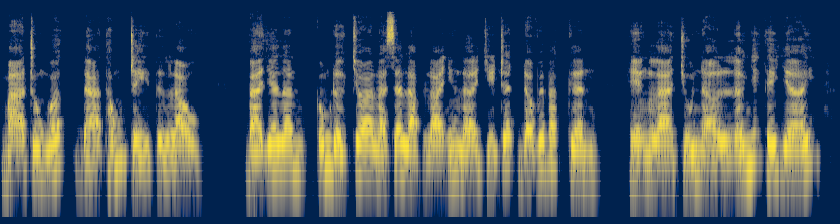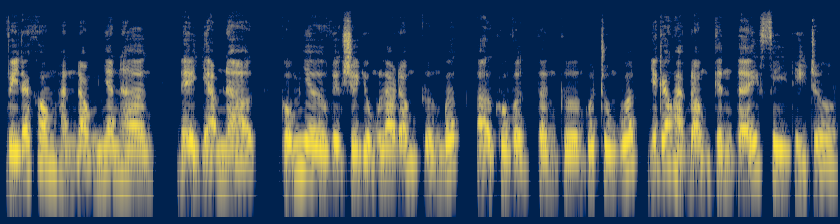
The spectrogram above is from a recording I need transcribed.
mà Trung Quốc đã thống trị từ lâu. Bà Yellen cũng được cho là sẽ lặp lại những lời chỉ trích đối với Bắc Kinh, hiện là chủ nợ lớn nhất thế giới vì đã không hành động nhanh hơn để giảm nợ, cũng như việc sử dụng lao động cưỡng bức ở khu vực Tân Cương của Trung Quốc và các hoạt động kinh tế phi thị trường.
